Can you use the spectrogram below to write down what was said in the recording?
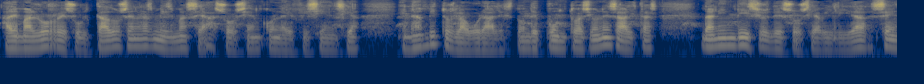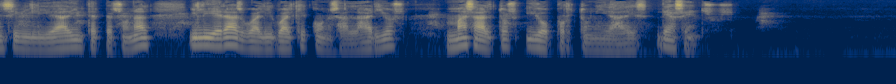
Además, los resultados en las mismas se asocian con la eficiencia en ámbitos laborales, donde puntuaciones altas dan indicios de sociabilidad, sensibilidad interpersonal y liderazgo, al igual que con salarios, más altos y oportunidades de ascensos.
